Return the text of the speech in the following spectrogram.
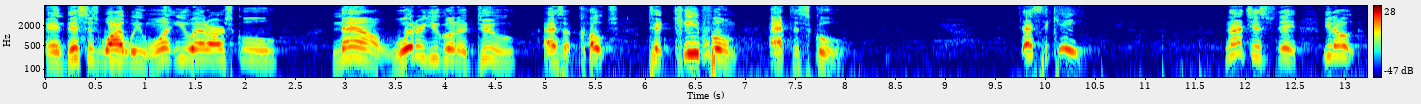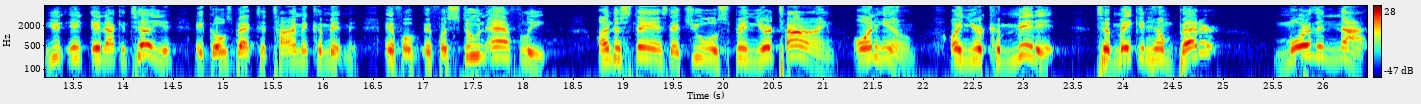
and this is why we want you at our school." Now, what are you going to do as a coach to keep them at the school? That's the key. Not just eh, you know, you and, I can tell you, it goes back to time and commitment. If a if a student athlete understands that you will spend your time on him, and you're committed to making him better, more than not,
